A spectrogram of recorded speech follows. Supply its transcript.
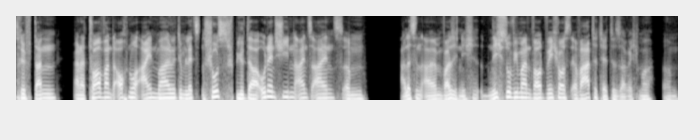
trifft dann an der Torwand auch nur einmal mit dem letzten Schuss, spielt da unentschieden 1-1. Ähm, alles in allem, weiß ich nicht, nicht so, wie man Wout Weghorst erwartet hätte, sag ich mal. Ähm,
